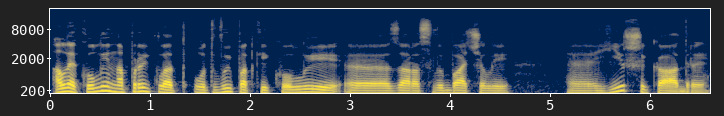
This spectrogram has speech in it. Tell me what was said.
але коли, наприклад, от випадки, коли е, зараз ви бачили е, гірші кадри,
